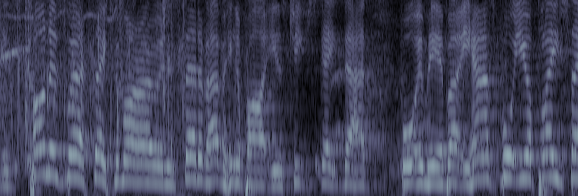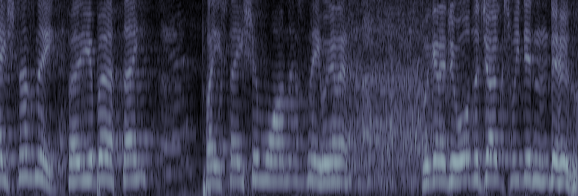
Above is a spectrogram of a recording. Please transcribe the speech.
here. It's Connor's birthday tomorrow, and instead of having a party, his cheapskate dad bought him here. But he has bought you a PlayStation, hasn't he, for your birthday? PlayStation One, hasn't he? We're gonna we're gonna do all the jokes we didn't do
